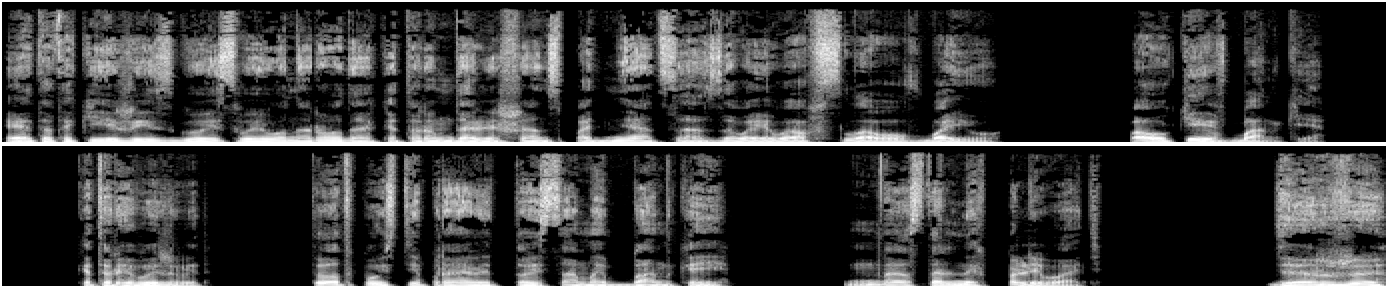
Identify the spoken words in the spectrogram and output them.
Это такие же изгои своего народа, которым дали шанс подняться, завоевав славу в бою. Пауки в банке. Который выживет, тот пусть и правит той самой банкой. На остальных поливать. «Держи!»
